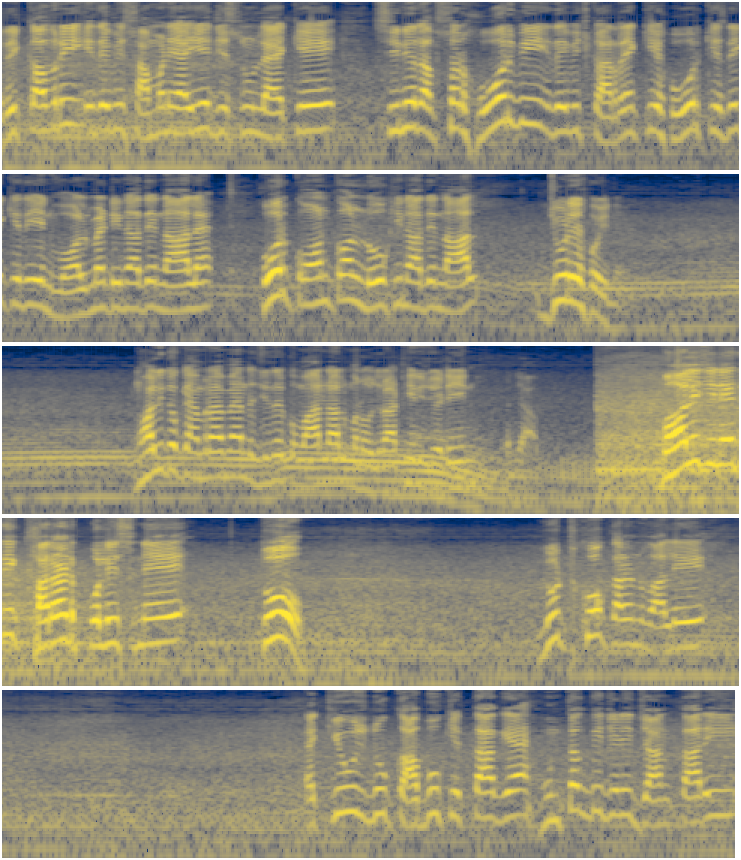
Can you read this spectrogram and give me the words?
ਰਿਕਵਰੀ ਇਹਦੇ ਵਿੱਚ ਸਾਹਮਣੇ ਆਈ ਹੈ, ਜਿਸ ਨੂੰ ਲੈ ਕੇ ਸੀਨੀਅਰ ਅਫਸਰ ਹੋਰ ਵੀ ਇਹਦੇ ਵਿੱਚ ਕਰ ਰਹੇ ਕਿ ਹੋਰ ਕਿਸੇ ਕਿਤੇ ਇਨਵੋਲਵਮੈਂਟ ਇਹਨਾਂ ਦੇ ਨਾਲ ਹੈ, ਹੋਰ ਕੌਣ-ਕੌਣ ਲੋਕ ਇਹਨਾਂ ਦੇ ਨਾਲ ਜੁੜੇ ਹੋਏ ਨੇ। ਮੋਹਾਲੀ ਤੋਂ ਕੈਮਰਾਮੈਨ ਰਜਿੰਦਰ ਕੁਮਾਰ ਨਾਲ ਮਨੋਜ ਰਾਠੀ, ਨਿਊਜ਼ 18 ਪੰਜਾਬ। ਮੋਹਾਲੀ ਜ਼ਿਲ੍ਹੇ ਦੀ ਖਰੜ ਪੁਲਿਸ ਨੇ ਦੋ ਲੁੱਟਖੋ ਕਰਨ ਵਾਲੇ ਅਕਿਊਜ਼ ਨੂੰ ਕਾਬੂ ਕੀਤਾ ਗਿਆ ਹੁਣ ਤੱਕ ਦੀ ਜਿਹੜੀ ਜਾਣਕਾਰੀ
